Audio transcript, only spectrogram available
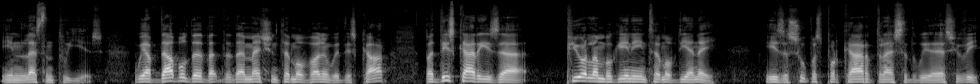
in less than two years. We have doubled the, dimension in terms of volume with this car, but this car is a pure Lamborghini in terms of DNA. It's a super sport car dressed with a SUV.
